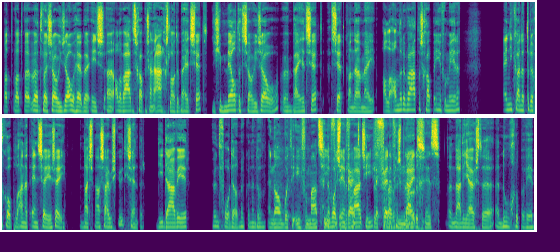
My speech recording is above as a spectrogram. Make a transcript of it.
Wat, wat, we, wat we sowieso hebben is, eh, alle waterschappen zijn aangesloten bij het SET. Dus je meldt het sowieso eh, bij het SET. Het SET kan daarmee alle andere waterschappen informeren. En die kan het terugkoppelen aan het NCSE, het Nationaal Cybersecurity Center. Die daar weer hun voordeel mee kunnen doen. En dan wordt de informatie En dan wordt de verspreid informatie op de plekken verder verspreid. is. Naar de juiste eh, doelgroepen weer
